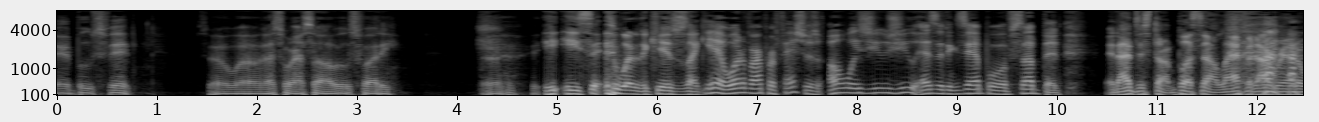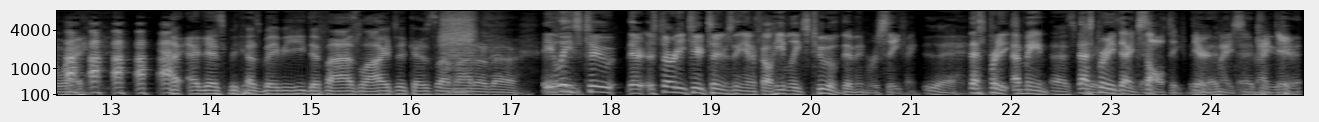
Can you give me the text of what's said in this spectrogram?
They're at Boost Fit, so uh, that's where I saw it. It was funny. Uh, he, he said one of the kids was like, "Yeah, one of our professors always use you as an example of something." And I just start busting out laughing. I ran away. I, I guess because maybe he defies logic or something. I don't know. He leads two. There's 32 teams in the NFL. He leads two of them in receiving. Yeah. That's pretty. I mean, that's, that's pretty, dang salty, Yeah, Derrick that- Mason, that right dude- there.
